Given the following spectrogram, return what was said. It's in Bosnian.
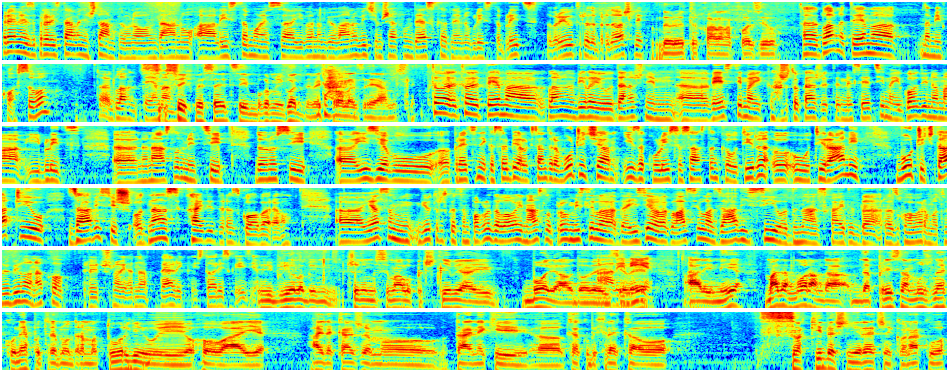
Vreme je za prelistavanje štampe u novom danu, a listamo je sa Ivanom Jovanovićem, šefom deska Dnevnog lista Blitz. Dobro jutro, dobrodošli. Dobro jutro, hvala na pozivu. E, glavna tema nam je Kosovo. To je glavna tema. Svih meseci i boga mi godine već prolaze, ja mislim. To je tema, glavno bila i u današnjim e, vestima i kao što kažete, mesecima i godinama i Blic e, na naslovnici donosi e, izjavu predsjednika Srbije Aleksandra Vučića iza kulisa sastanka u Tirani. Vučić tačiju, zavisiš od nas, hajde da razgovaramo. Ja sam, jutros kad sam pogledala ovaj naslov, prvo mislila da izjava glasila zavisi od nas, hajde da razgovaramo. To bi bila onako prilično jedna velika istorijska izjava izjava. I bila bi, čini mi se, malo upečetljivija i bolja od ove izjave. Ali nije. Ali nije. Mada moram da, da priznam uz neku nepotrebnu dramaturgiju i ovaj, hajde da kažemo, taj neki, kako bih rekao, svakidašnji rečnik, onako,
